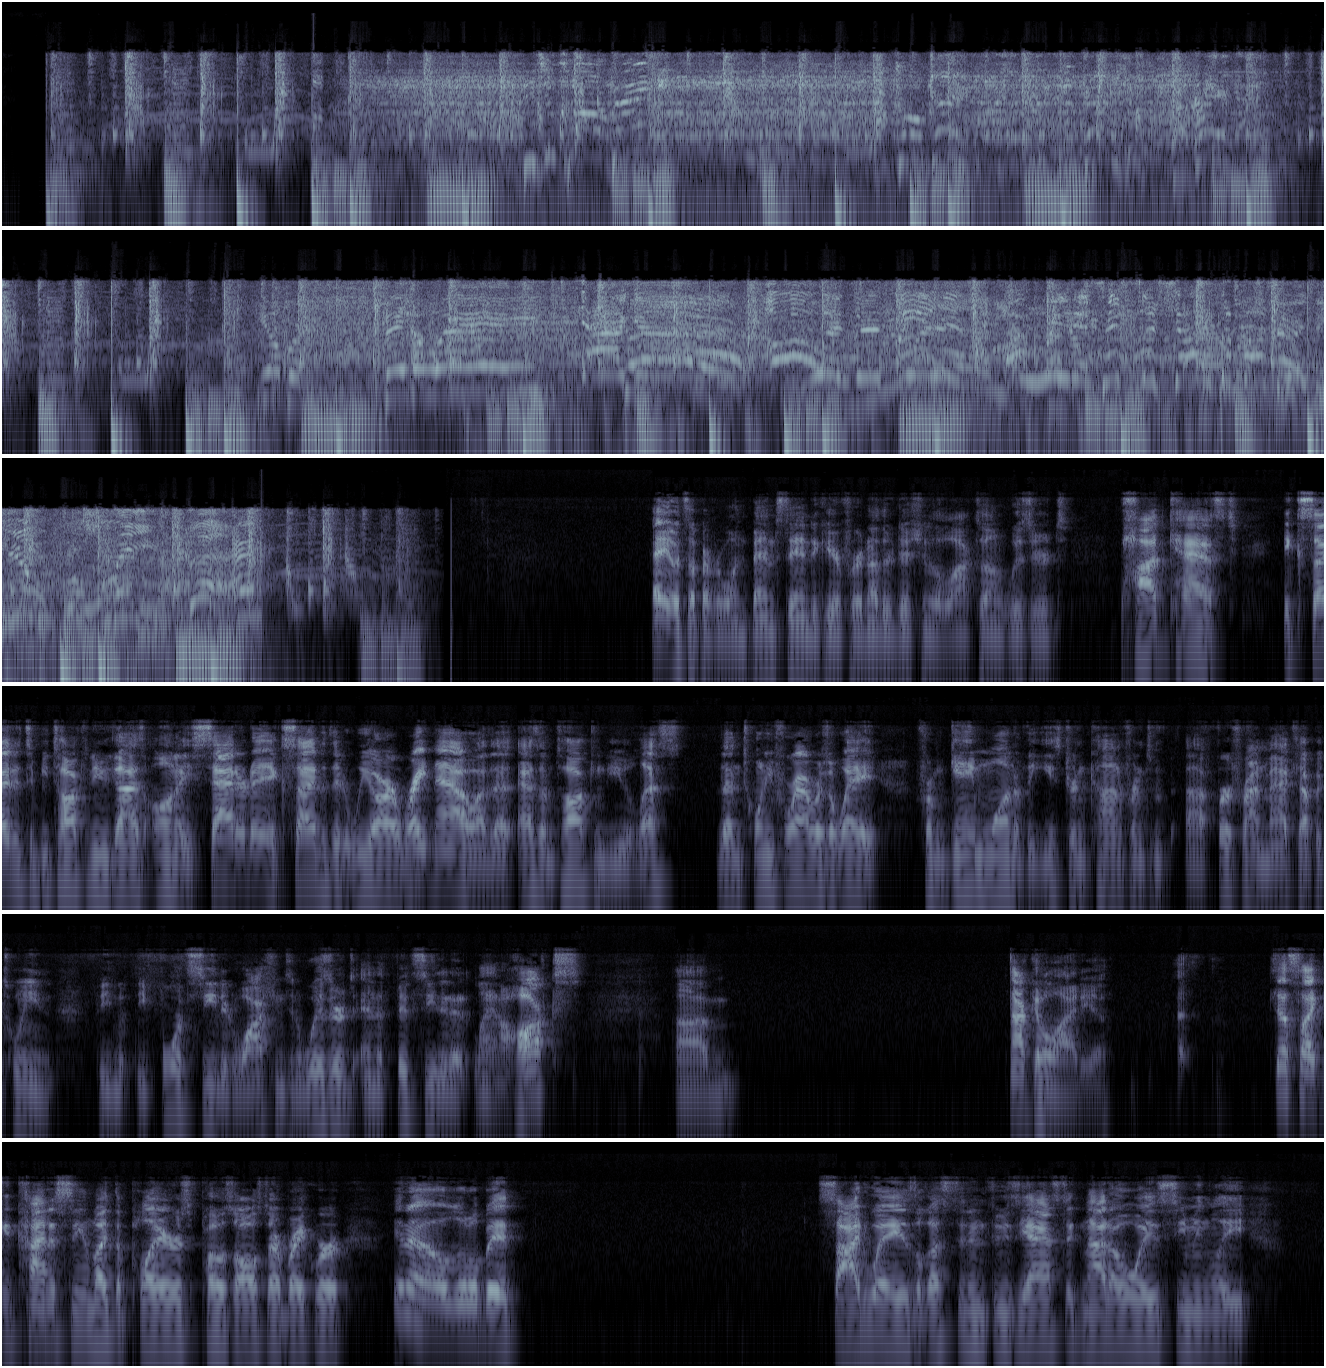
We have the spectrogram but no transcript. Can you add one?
Hey, what's up, everyone? Ben Standig here for another edition of the Locked On Wizards podcast. Excited to be talking to you guys on a Saturday. Excited that we are right now, as- I'm talking to you, less than 24 hours away from Game One of the Eastern Conference uh, first round matchup between the, the fourth seeded Washington Wizards and the fifth seeded Atlanta Hawks. Um, not gonna lie to you, just like it kind of seemed like the players post All Star break were, you know, a little bit sideways, less than enthusiastic, not always seemingly,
